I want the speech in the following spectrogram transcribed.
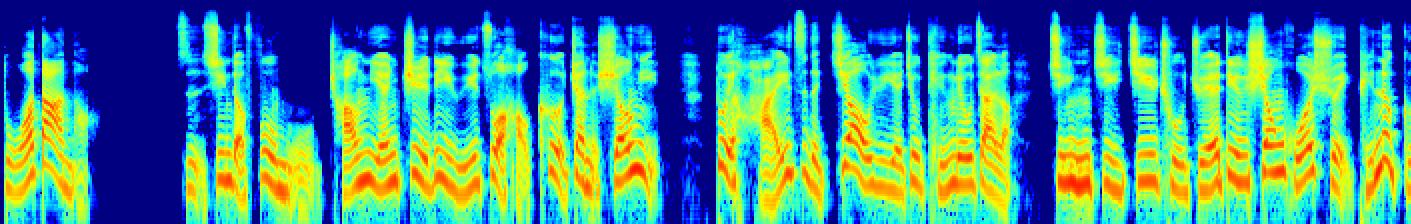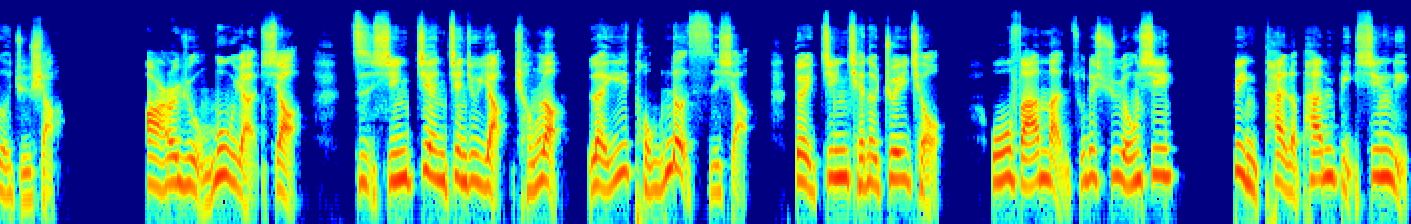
多大呢？子欣的父母常年致力于做好客栈的生意，对孩子的教育也就停留在了经济基础决定生活水平的格局上，耳濡目染下，子欣渐渐就养成了。雷同的思想，对金钱的追求，无法满足的虚荣心，病态的攀比心理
